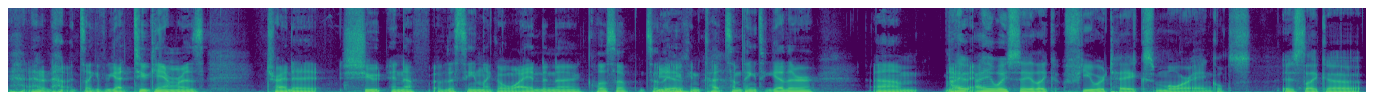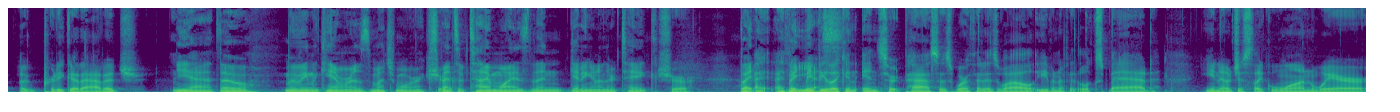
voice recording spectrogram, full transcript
I don't know. It's like if you got two cameras, try to shoot enough of the scene like a wide and a close up, so that Yeah. you can cut something together. Um, yeah, I, I always say like fewer takes, more angles is like a, a pretty good adage. yeah. Though moving the camera is much more expensive time wise than getting another take. Sure. But I, I but think maybe yes. like an insert pass is worth it as well, even if it looks bad. You know, just like one where,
